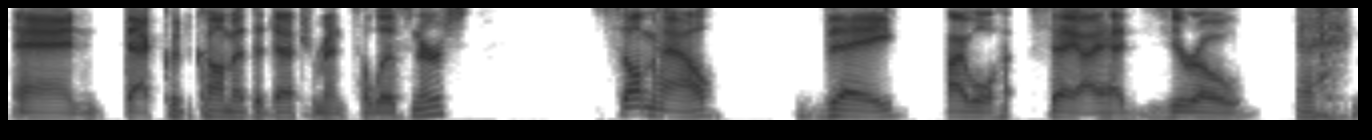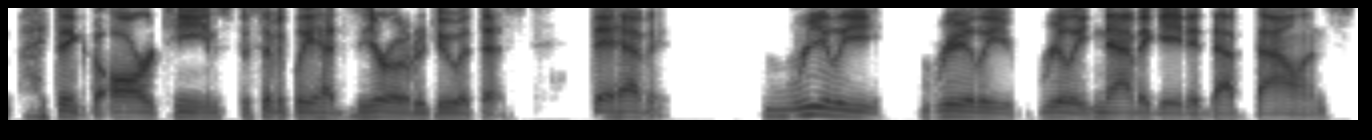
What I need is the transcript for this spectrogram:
And that could come at the detriment to listeners. Somehow, they, I will say, I had zero, and I think our team specifically had zero to do with this. They haven't really, really, really navigated that balance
